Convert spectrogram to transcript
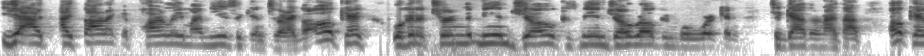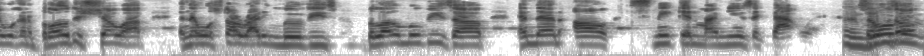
yeah, I, I thought I could parlay my music into it. I go, okay, we're gonna turn to me and Joe because me and Joe Rogan were working together, and I thought, okay, we're gonna blow the show up, and then we'll start writing movies, blow movies up, and then I'll sneak in my music that way. And So it was Rogan,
